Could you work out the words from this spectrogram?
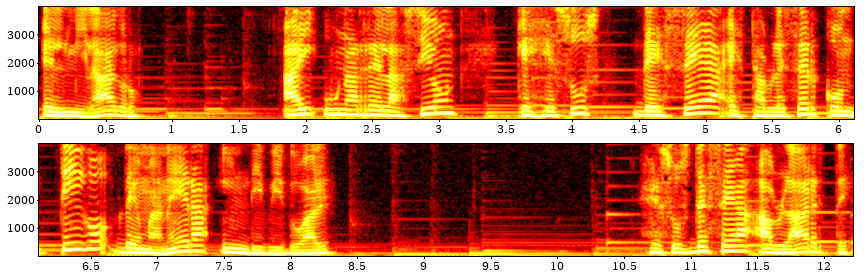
el milagro. Hay una relación que Jesús desea establecer contigo de manera individual. Jesús desea hablarte.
